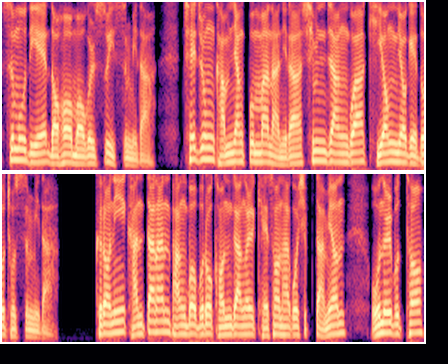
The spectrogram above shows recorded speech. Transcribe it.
스무디에 넣어 먹을 수 있습니다. 체중 감량뿐만 아니라 심장과 기억력에도 좋습니다. 그러니 간단한 방법으로 건강을 개선하고 싶다면 오늘부터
